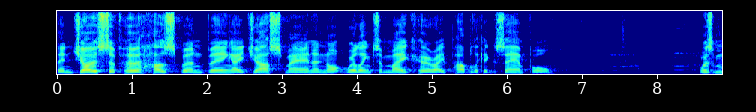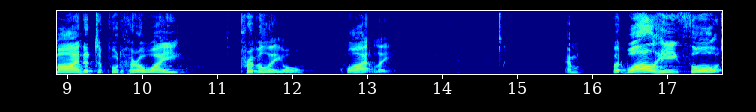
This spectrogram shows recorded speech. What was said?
Then Joseph, her husband, being a just man and not willing to make her a public example, was minded to put her away privily or quietly. And but while he thought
